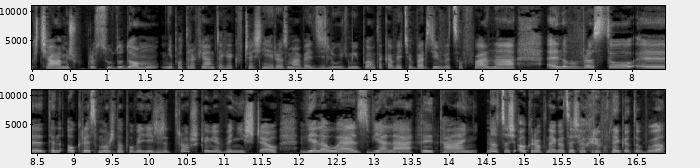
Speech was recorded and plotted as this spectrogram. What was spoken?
chciałam już po prostu do domu, nie potrafiłam tak jak wcześniej rozmawiać z ludźmi, byłam taka, wiecie, bardziej wycofana. E, no po prostu e, ten okres można powiedzieć, że troszkę mnie wyniszczył. Wiele łez, wiele mhm. pytań, no coś okropnego, coś okropnego to było,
